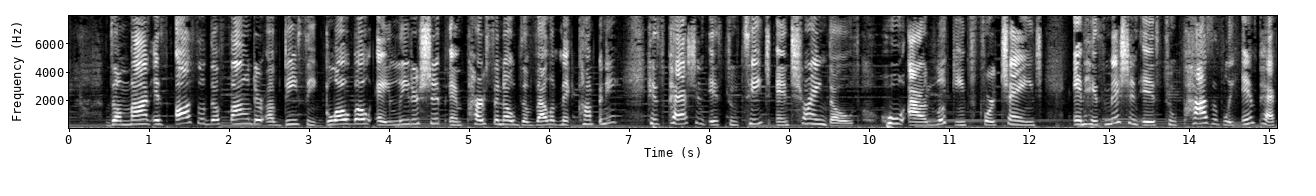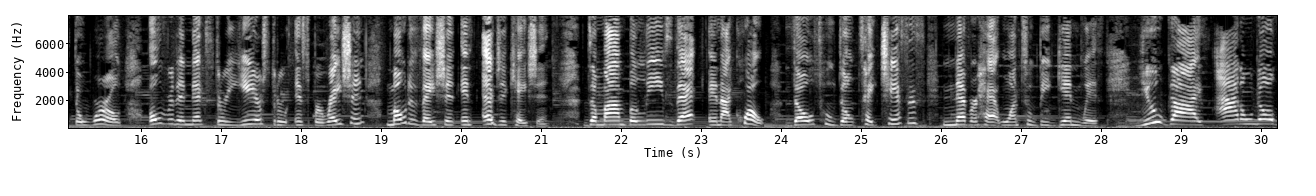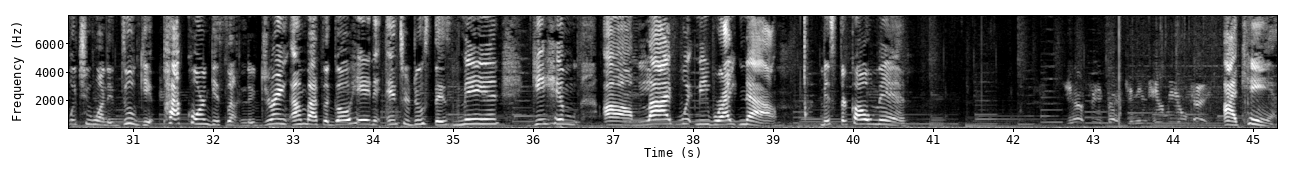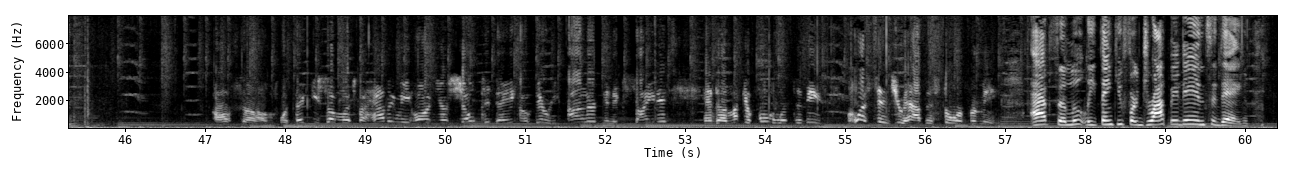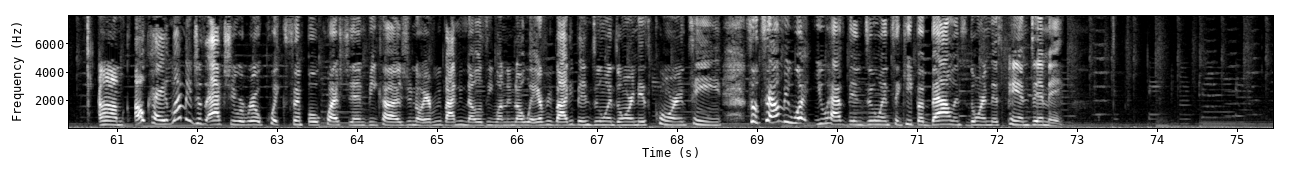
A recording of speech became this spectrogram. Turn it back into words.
Damon is also the founder of DC Global, a leadership and personal development company. His passion is to teach and train those who are looking for change and his mission is to positively impact the world over the next three years through inspiration, motivation, and education. Damon believes that, and I quote, those who don't take chances never had one to begin with. You guys, I don't know what you want to do. Get popcorn, get something to drink. I'm about to go ahead and introduce this man, get him um, live with me right now. Mr. Coleman. Yes, Yvette, can you hear me okay? I can. Awesome. Well, thank you so much for having me on your show today. I'm very honored and excited and uh, looking forward to these questions you have in store for me. Absolutely. Thank you for dropping in today. Um, okay, let me just ask you a real quick, simple question because you know everybody knows you want to know what everybody been doing during this quarantine. So tell me what you have been doing to keep a balance during this pandemic.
